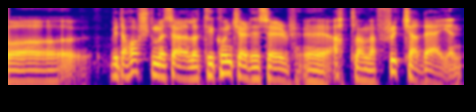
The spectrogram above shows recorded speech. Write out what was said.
og vi tar hørst med seg, eller til kontkjær til seg Atlanda Frutja-dagen.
